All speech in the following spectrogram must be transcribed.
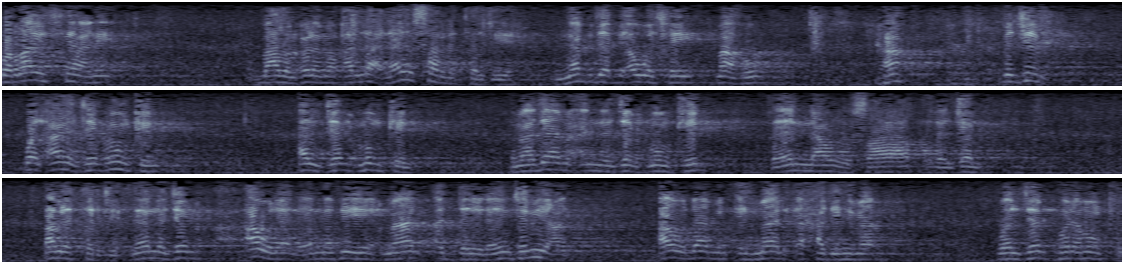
والرأي الثاني بعض العلماء قال لا لا يصار للترجيح. نبدأ بأول شيء ما هو؟ ها؟ بالجمع. والآن الجمع ممكن. الجمع ممكن. فما دام أن الجمع ممكن فإنه يصار إلى الجمع. قبل الترجيح لأن الجمع أولى لأن فيه إعمال الدليلين جميعا أولى من إهمال أحدهما والجمع هنا ممكن.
